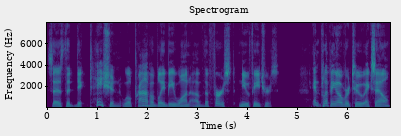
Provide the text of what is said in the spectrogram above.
says that dictation will probably be one of the first new features. And flipping over to Excel,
